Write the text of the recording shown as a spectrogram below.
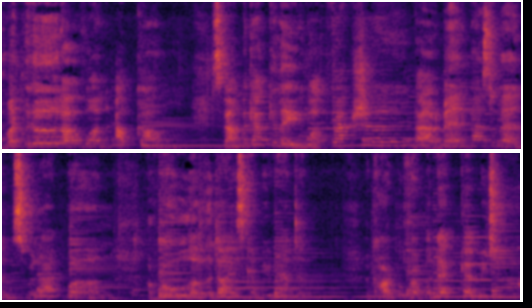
the likelihood of one outcome is found by calculating what fraction out of many past events were that one. A roll of the dice can be random, a card pulled from a deck can be too.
